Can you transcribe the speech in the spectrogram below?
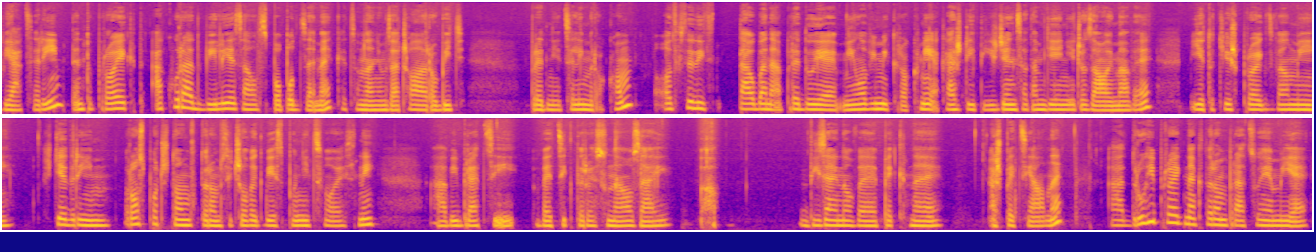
viacerí. Tento projekt akurát vyliezal z popod zeme, keď som na ňom začala robiť pred necelým rokom. Odvtedy stavba napreduje milovými krokmi a každý týždeň sa tam deje niečo zaujímavé. Je to tiež projekt s veľmi štedrým rozpočtom, v ktorom si človek vie splniť svoje sny a vybrať si veci, ktoré sú naozaj dizajnové, pekné a špeciálne. A druhý projekt, na ktorom pracujem, je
